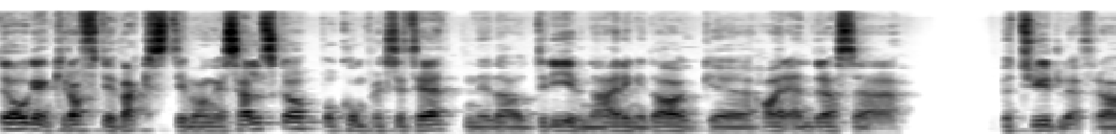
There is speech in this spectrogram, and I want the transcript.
Det er òg en kraftig vekst i mange selskap, og kompleksiteten i det å drive næring i dag har endra seg betydelig fra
